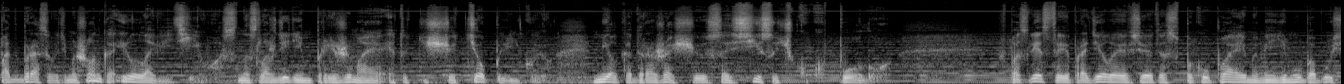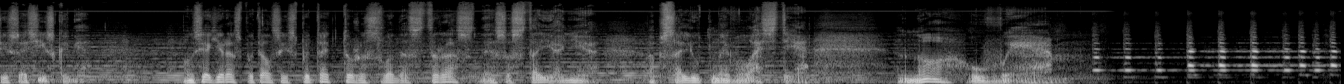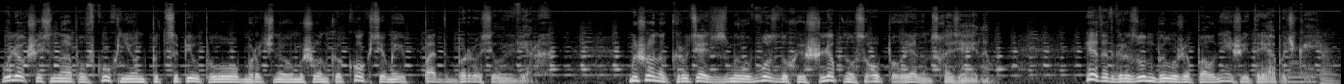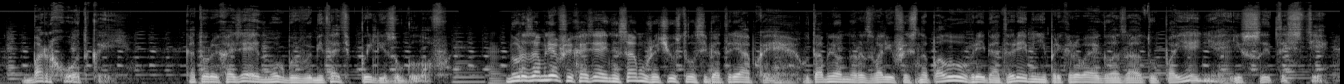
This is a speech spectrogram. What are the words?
подбрасывать мышонка и ловить его, с наслаждением прижимая эту еще тепленькую, мелко дрожащую сосисочку к полу. Впоследствии, проделая все это с покупаемыми ему бабусей сосисками, он всякий раз пытался испытать то же сладострастное состояние абсолютной власти. Но, увы... Улегшись на пол в кухне, он подцепил полуобморочного мышонка когтем и подбросил вверх. Мышонок, крутясь, взмыл в воздух и шлепнулся об пол рядом с хозяином. Этот грызун был уже полнейшей тряпочкой, бархоткой, которой хозяин мог бы выметать пыль из углов. Но разомлевший хозяин и сам уже чувствовал себя тряпкой, утомленно развалившись на полу, время от времени прикрывая глаза от упоения и сытости.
